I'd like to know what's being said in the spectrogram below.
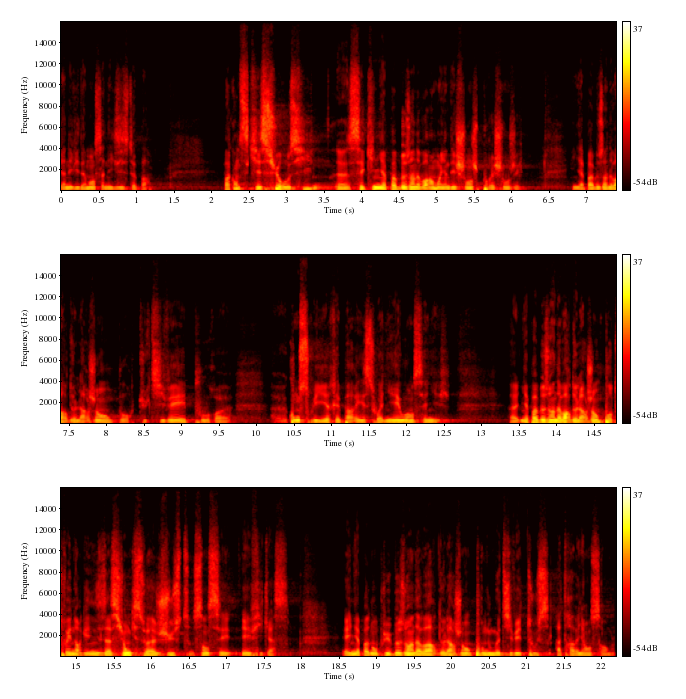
Bien évidemment, ça n'existe pas. Par contre, ce qui est sûr aussi, euh, c'est qu'il n'y a pas besoin d'avoir un moyen d'échange pour échanger. Il n'y a pas besoin d'avoir de l'argent pour cultiver, pour euh, euh, construire, réparer, soigner ou enseigner. Il n'y a pas besoin d'avoir de l'argent pour trouver une organisation qui soit juste, sensée et efficace. Et il n'y a pas non plus besoin d'avoir de l'argent pour nous motiver tous à travailler ensemble.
